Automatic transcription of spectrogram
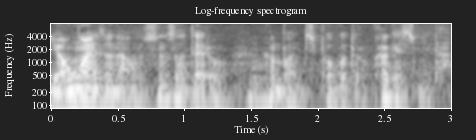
영화에서 나온 순서대로 한번 짚어보도록 하겠습니다.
